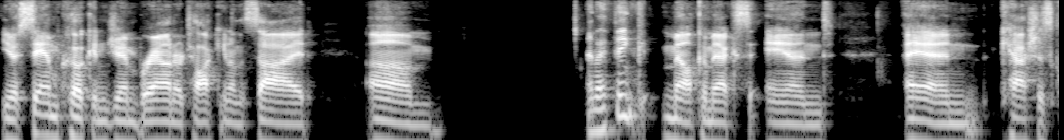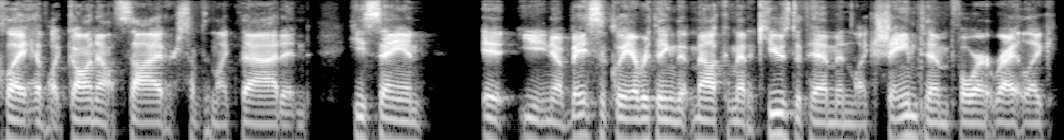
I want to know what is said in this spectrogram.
you know, Sam Cooke and Jim Brown are talking on the side. Um, and I think Malcolm X and and Cassius Clay have like gone outside or something like that. And he's saying it, you know, basically everything that Malcolm had accused of him and like shamed him for it, right? Like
